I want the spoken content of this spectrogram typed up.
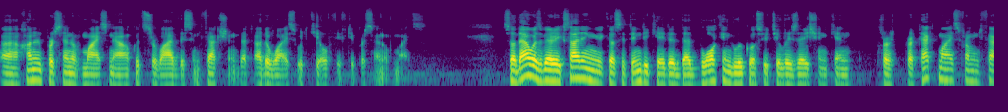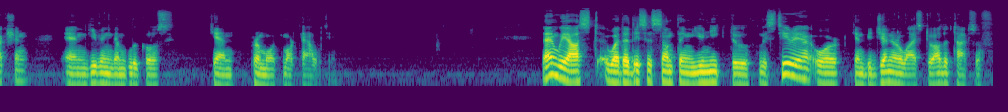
uh, 100% of mice now could survive this infection that otherwise would kill 50% of mice. So that was very exciting because it indicated that blocking glucose utilization can pr- protect mice from infection and giving them glucose can promote mortality. Then we asked whether this is something unique to Listeria or can be generalized to other types of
